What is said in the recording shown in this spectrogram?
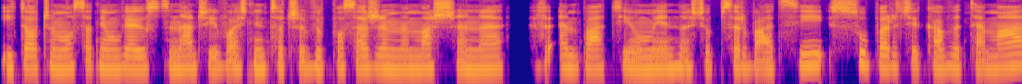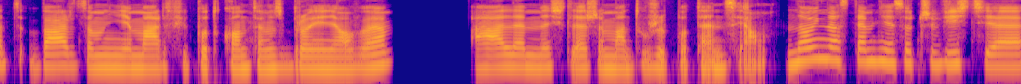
i to, o czym ostatnio mówiła Justyna, czyli właśnie to, czy wyposażymy maszynę w empatię, umiejętność obserwacji. Super ciekawy temat, bardzo mnie martwi pod kątem zbrojeniowym, ale myślę, że ma duży potencjał. No i następnie jest oczywiście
